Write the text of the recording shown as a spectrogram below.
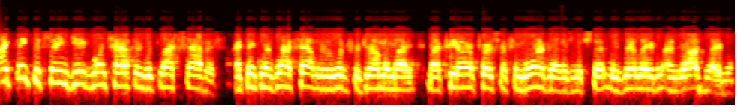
I think the same gig once happened with Black Sabbath. I think when Black Sabbath was looking for drummer, my my PR person from Warner Brothers, which was their label and Rod's label,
